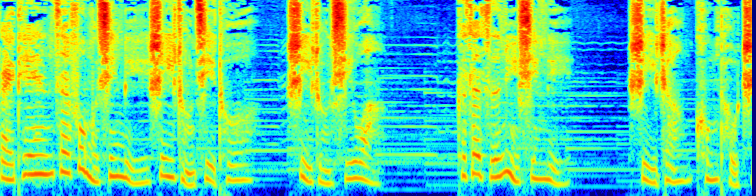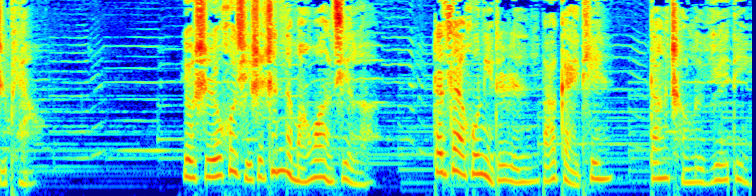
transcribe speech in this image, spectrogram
改天在父母心里是一种寄托，是一种希望，可在子女心里，是一张空头支票。有时或许是真的忙忘记了，但在乎你的人把改天当成了约定。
